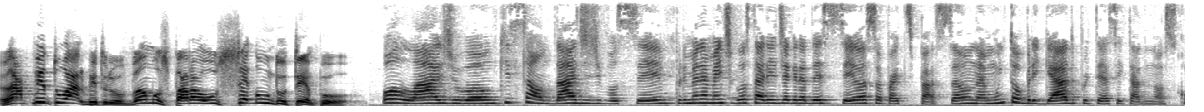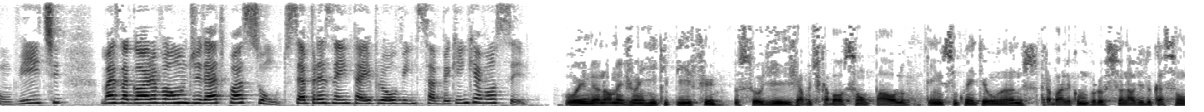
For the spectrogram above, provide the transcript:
Apito árbitro, vamos para o segundo tempo. Olá, João, que saudade de você. Primeiramente, gostaria de agradecer a sua participação, né? Muito obrigado por ter aceitado o nosso convite. Mas agora vamos direto para o assunto. Se apresenta aí para o ouvinte saber quem que é você. Oi, meu nome é João Henrique Piffer, eu sou de Jabuticabal, São Paulo, tenho 51 anos, trabalho como profissional de educação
